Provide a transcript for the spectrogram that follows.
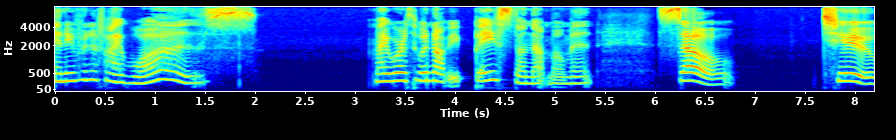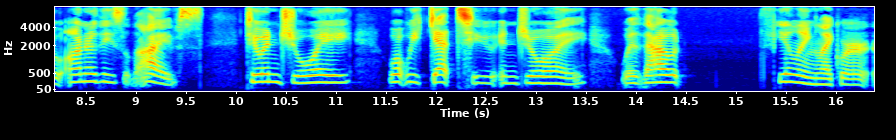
And even if I was, my worth would not be based on that moment. So, to honor these lives, to enjoy what we get to enjoy without feeling like we're,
